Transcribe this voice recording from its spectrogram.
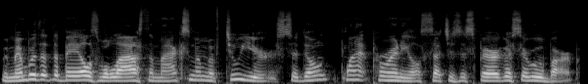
Remember that the bales will last a maximum of two years, so don't plant perennials such as asparagus or rhubarb.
